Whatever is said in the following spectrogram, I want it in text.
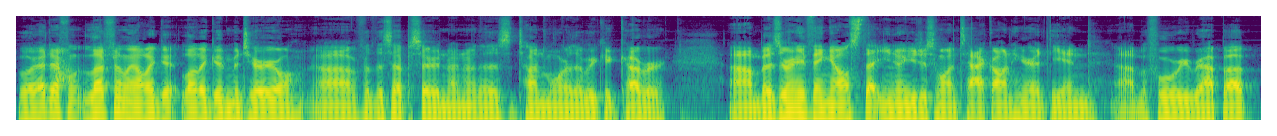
Well, I definitely, definitely a lot of good, lot of good material uh, for this episode, and I know there's a ton more that we could cover. Um, but is there anything else that you know you just want to tack on here at the end uh, before we wrap up?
